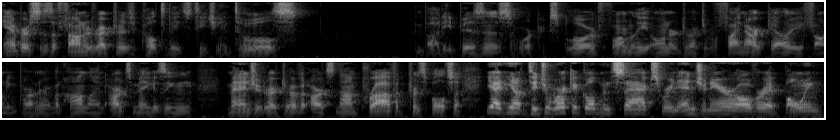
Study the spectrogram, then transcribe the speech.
Armbrust is the founder director who cultivates teaching and tools, embodied business, work explored, formerly owner director of a fine art gallery, founding partner of an online arts magazine, manager director of an arts nonprofit, principal of. Yeah, you know, did you work at Goldman Sachs? Were an engineer over at Boeing?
